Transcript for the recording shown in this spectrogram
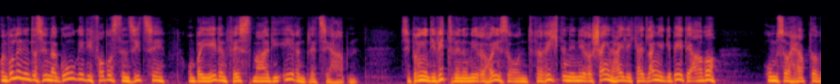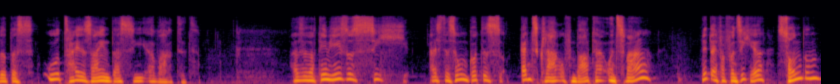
und wollen in der Synagoge die vordersten Sitze und bei jedem Festmahl die Ehrenplätze haben. Sie bringen die Witwen um ihre Häuser und verrichten in ihrer Scheinheiligkeit lange Gebete, aber umso härter wird das Urteil sein, das sie erwartet. Also nachdem Jesus sich als der Sohn Gottes ganz klar offenbart hat, und zwar nicht einfach von sich her, sondern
